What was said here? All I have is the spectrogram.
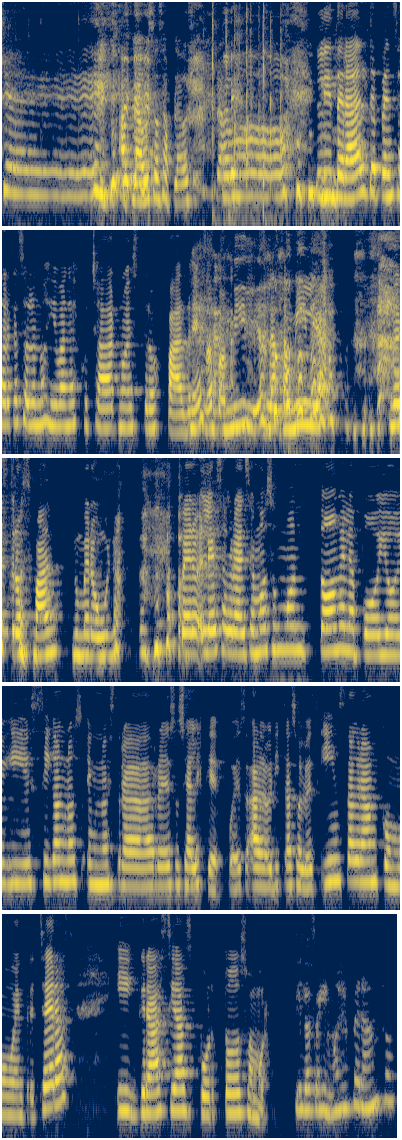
¡Yay! Aplausos, aplausos. Literal de pensar que solo nos iban a escuchar nuestros padres. La familia. La familia. nuestros fans número uno. Pero les agradecemos un montón el apoyo y síganos en nuestras redes sociales que pues ahorita solo es Instagram como Entrecheras y gracias por todo su amor. Y lo seguimos esperando.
